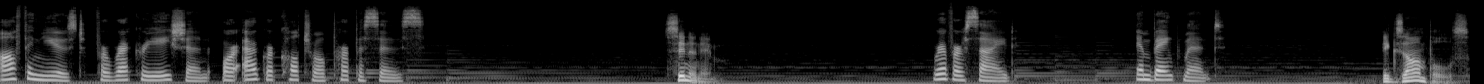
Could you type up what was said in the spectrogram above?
often used for recreation or agricultural purposes. Synonym. Riverside Embankment Examples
